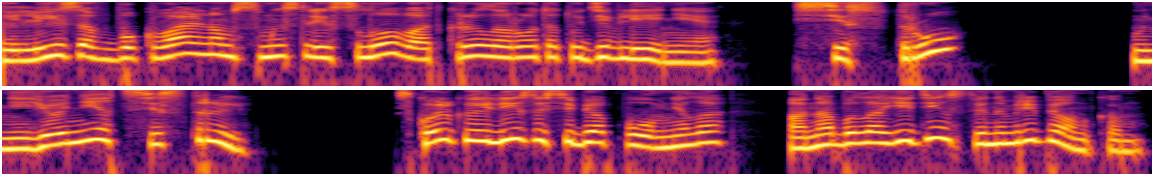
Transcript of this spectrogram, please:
Элиза в буквальном смысле слова открыла рот от удивления. «Сестру? У нее нет сестры». Сколько Элиза себя помнила, она была единственным ребенком.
